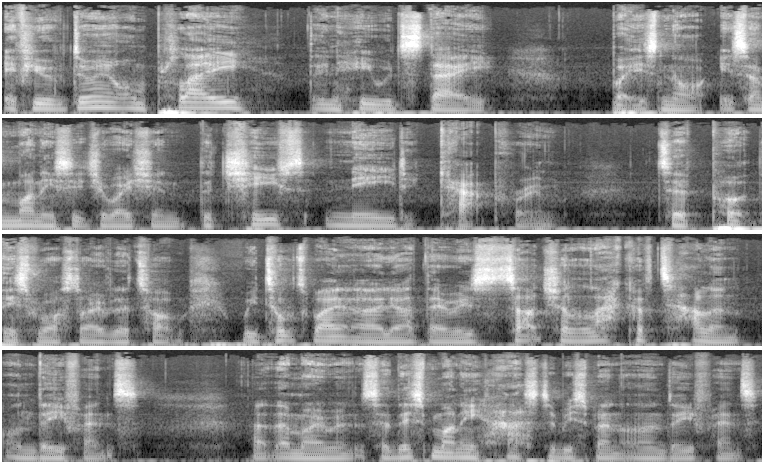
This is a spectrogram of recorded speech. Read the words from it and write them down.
If you're doing it on play, then he would stay, but it's not. It's a money situation. The Chiefs need cap room to put this roster over the top. We talked about it earlier. There is such a lack of talent on defense at the moment, so this money has to be spent on defense.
